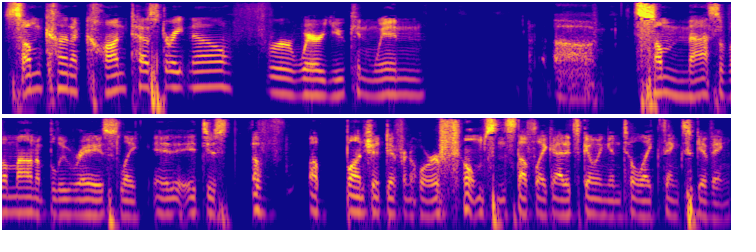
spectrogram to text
some kind of contest right now for where you can win uh, some massive amount of Blu-rays. Like it, it just of a bunch of different horror films and stuff like that. It's going until like Thanksgiving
